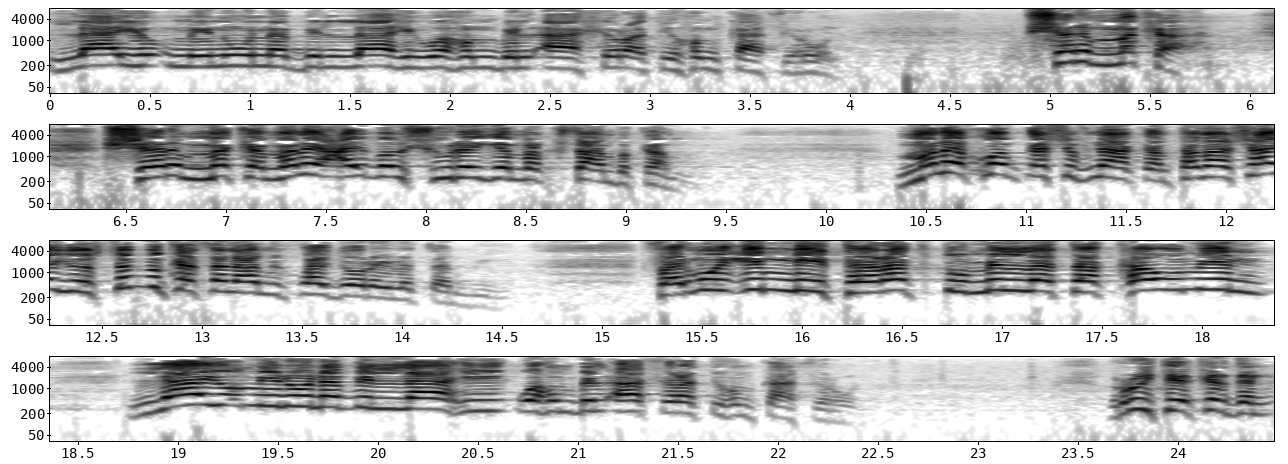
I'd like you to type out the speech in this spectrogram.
لا يؤمنون بالله وهم بالآخرة هم كافرون. شرم مكة شرم مكة ملي عيبا وشورية من قسام بكم ملي خوم كشفناكم؟ تماشا يوسف بك سلامي خواهي جوري لتربيه فرموي إني تركت ملة قوم لا يؤمنون بالله وهم بالآخرة هم كافرون. رويتي كردن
